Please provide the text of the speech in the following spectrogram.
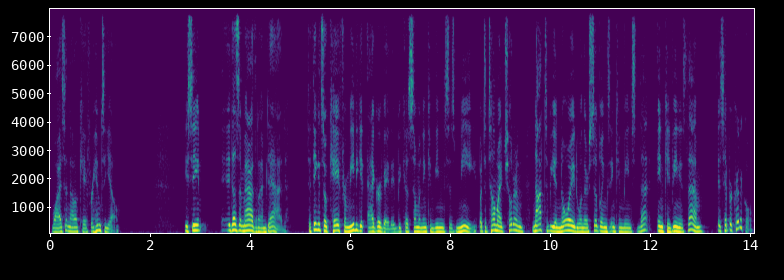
Why is it not okay for him to yell? You see, it doesn't matter that I'm dad. To think it's okay for me to get aggravated because someone inconveniences me, but to tell my children not to be annoyed when their siblings inconvenience, that, inconvenience them is hypocritical.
